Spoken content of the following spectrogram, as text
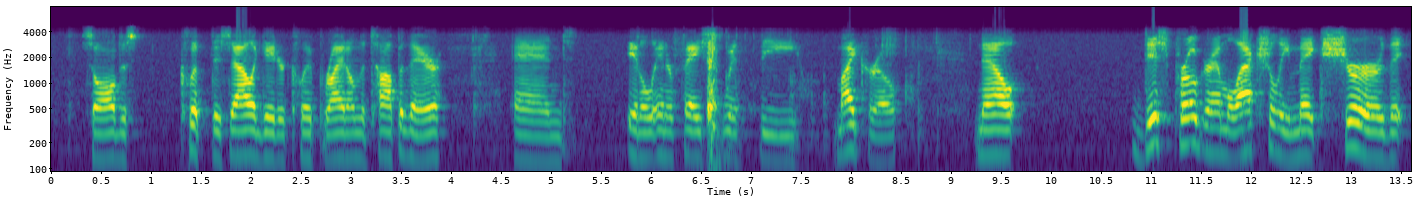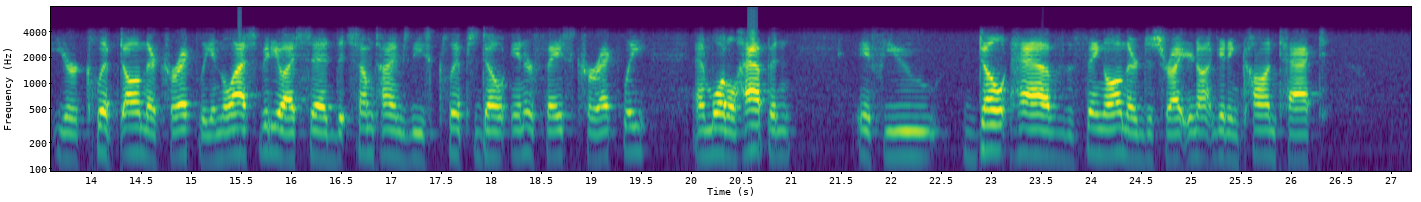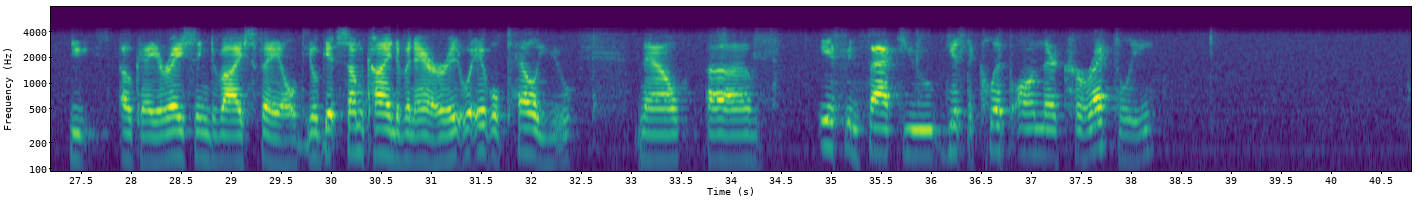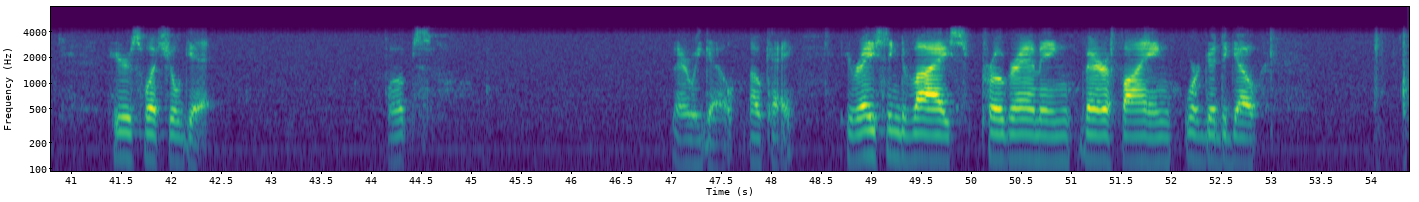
So I'll just clip this alligator clip right on the top of there. And it'll interface with the micro now, this program will actually make sure that you're clipped on there correctly. In the last video I said that sometimes these clips don't interface correctly and what will happen if you don't have the thing on there just right, you're not getting contact, you, okay, erasing device failed. You'll get some kind of an error. It, it will tell you. Now, uh, if in fact you get the clip on there correctly, here's what you'll get. Whoops. There we go. Okay. Erasing device, programming, verifying, we're good to go.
